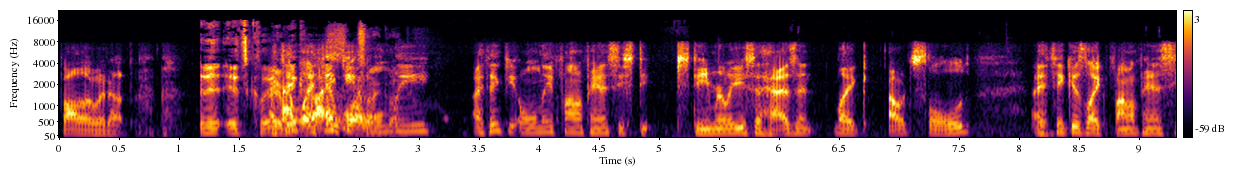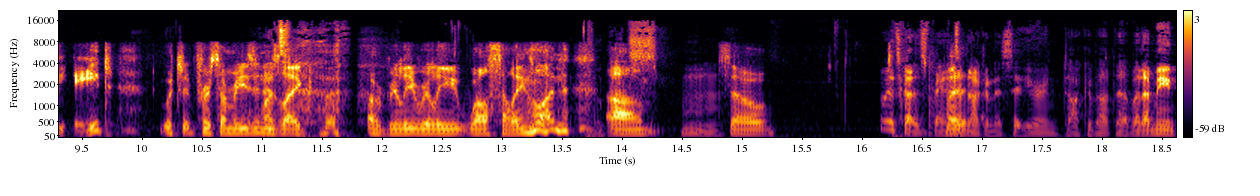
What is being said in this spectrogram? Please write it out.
follow it up. And it, it's clear. I think, I think the only I think the only Final Fantasy St- Steam release that hasn't like outsold, I think, is like Final Fantasy VIII, which for some reason what? is like a really really well selling one. Um, hmm. So. I mean, it's got its fans. But, I'm not going to sit here and talk about that, but I mean,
